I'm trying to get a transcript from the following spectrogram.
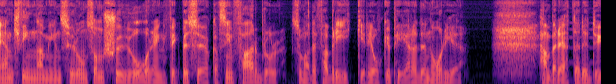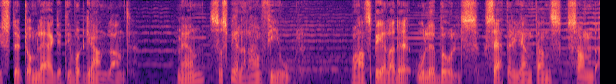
En kvinna minns hur hon som sjuåring fick besök av sin farbror som hade fabrik i det ockuperade Norge. Han berättade dystert om läget i vårt grannland. Men så spelade han fiol. Och han spelade Olle Bulls Säterjäntans söndag.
